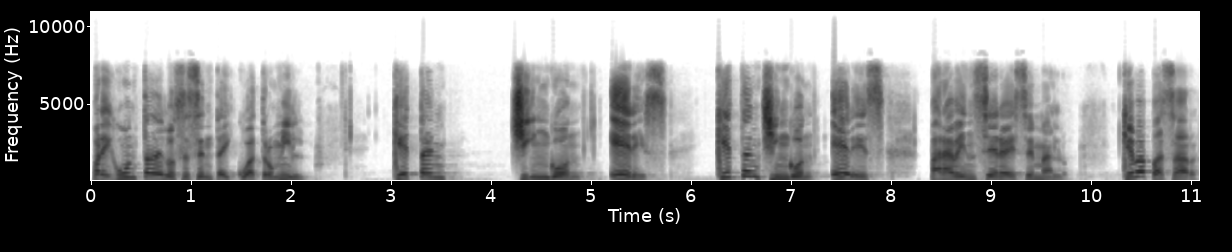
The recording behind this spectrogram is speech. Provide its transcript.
Pregunta de los 64 mil. ¿Qué tan chingón eres? ¿Qué tan chingón eres para vencer a ese malo? ¿Qué va a pasar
